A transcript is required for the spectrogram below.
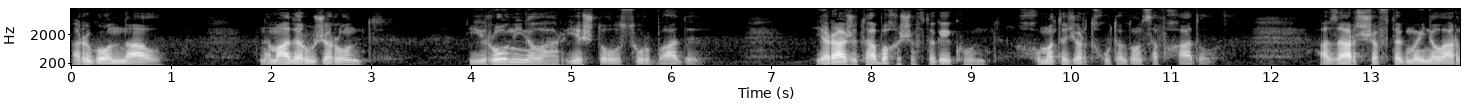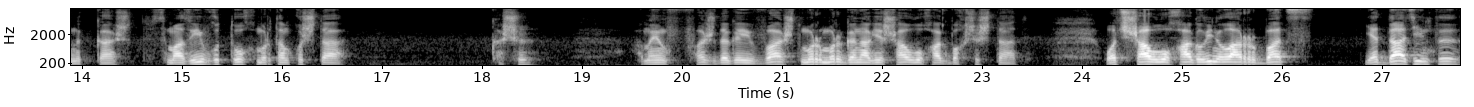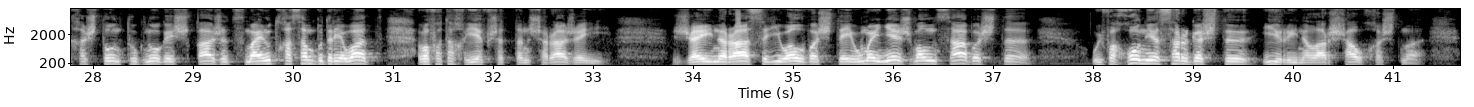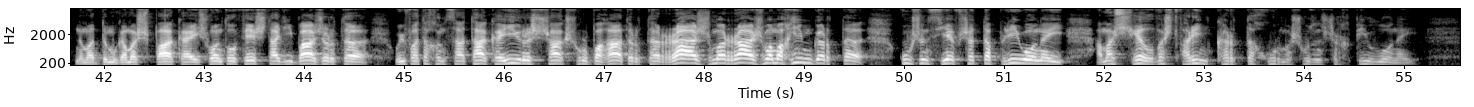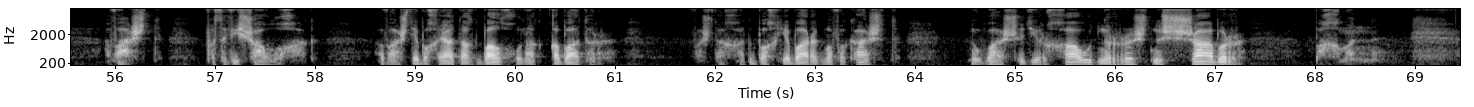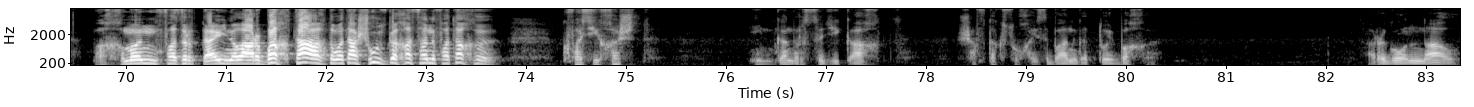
Аргоннал, намадару жаронт, ирон иналар ештол сурбады. Яражы табақы шафтагай конт, хумата жарт хутагдон сафхадыл. Азар шафтаг майналарнык кашт, тоқ мұртам құшта. Кашы, амайын фаждагай вашт мұрмыр ганаге шаулу хаг бақшыштад. Вот шаулу хаглиналар бац, Ядазинты хаштон тугногай шқажыт, смайнут хасам будреват, ама фатах евшаттан шаражай. Жайна расы юал вашты, умайне жмалын сабашты, уйфахония саргашты, ириналар шаухаштма. Намадым гамашпака, шуантыл феш тади бажырты, уйфатахын сатака иры шак шурбағатырты, ражма, ражма махимгарты, кушын севшатта плионай, ама шел вашт фарин карта хурма шузын шырхпилонай. Вашт, фасави шаулохак. Аваш те бахаят ахт бал. Вашта хат бах я барак мафакашт. Ну ваш дир хауд нырышт шабыр. Бахман. Бахман фазыр тайналар бахтақ дымата шузга хасаны фатахы. Кваси хашт. Инганыр садик ахт. Шафтак сухай збанга той бахы. Аргон нал.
